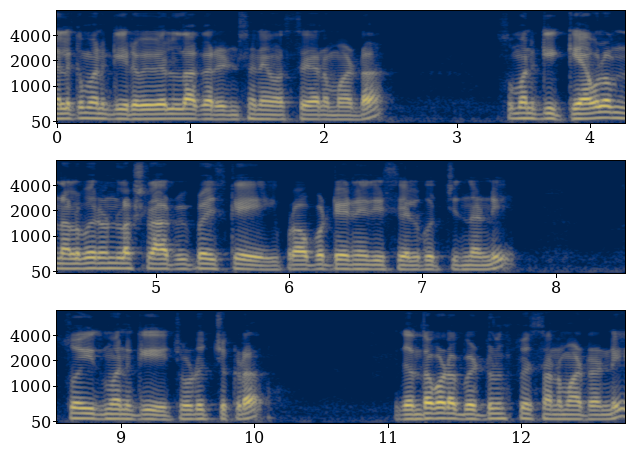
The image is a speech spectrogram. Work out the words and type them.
నెలకి మనకి ఇరవై వేల దాకా రెంట్స్ అనేవి వస్తాయన్నమాట. సో మనకి కేవలం నలభై రెండు లక్షల ఆర్పీ ప్రైస్కే ఈ ప్రాపర్టీ అనేది సేల్కి వచ్చిందండి. సో ఇది మనకి చూడొచ్చు ఇక్కడ. ఇదంతా కూడా బెడ్రూమ్ స్పేస్ అనమాట అండి.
